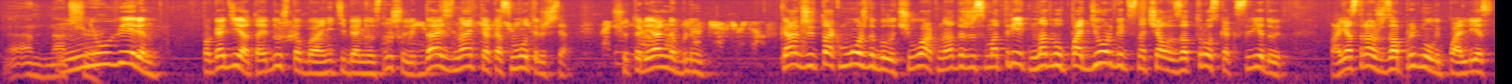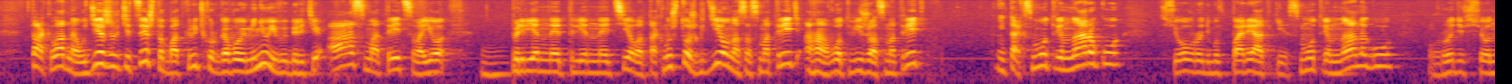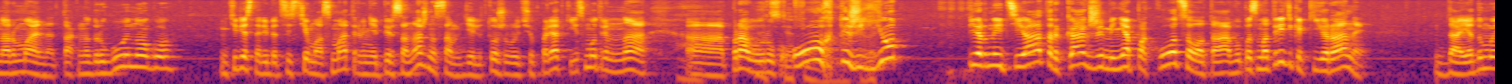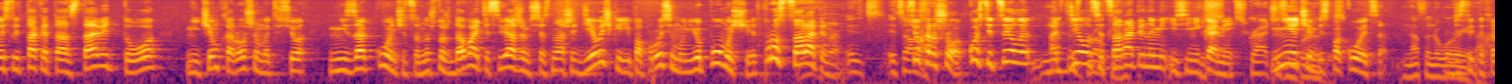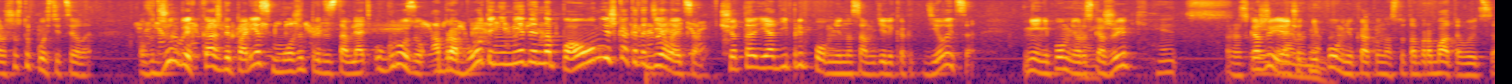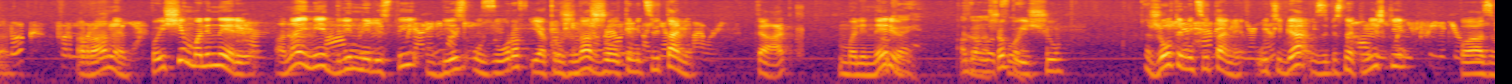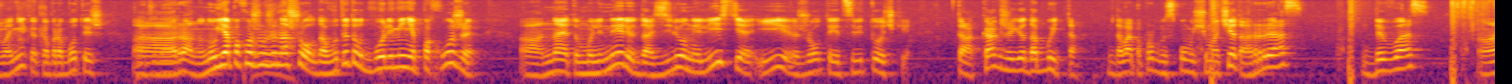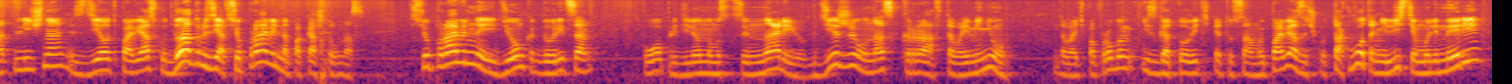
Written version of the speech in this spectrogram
Не уверен. Погоди, отойду, чтобы они тебя не услышали. Дай знать, как осмотришься. Что-то реально, блин... Как же так можно было, чувак? Надо же смотреть. Надо было подергать сначала за трос как следует. А я сразу же запрыгнул и полез. Так, ладно, удерживайте С, чтобы открыть круговое меню и выберите А, смотреть свое бренное тленное тело. Так, ну что ж, где у нас осмотреть? Ага, вот вижу осмотреть. Итак, смотрим на руку. Все вроде бы в порядке. Смотрим на ногу. Вроде все нормально. Так, на другую ногу. Интересно, ребят, система осматривания персонажа на самом деле тоже вроде все в порядке. И смотрим на а, правую руку. Ох ты ж, ёп! Перный театр, как же меня покоцало-то, а? Вы посмотрите, какие раны. Да, я думаю, если так это оставить, то ничем хорошим это все не закончится. Ну что ж, давайте свяжемся с нашей девочкой и попросим у нее помощи. Это просто царапина. Все хорошо, кости целы, отделался царапинами и синяками. Нечем беспокоиться. Действительно хорошо, что кости целы. В джунглях каждый порез может предоставлять угрозу. Обработай немедленно, помнишь, как это делается? Что-то я не припомню, на самом деле, как это делается. Не, не помню, расскажи. Расскажи, я что-то не помню, как у нас тут обрабатываются раны. Поищи малинерию. Она имеет длинные листы без узоров и окружена желтыми цветами. Так, малинерию. Хорошо, поищу желтыми цветами. У тебя в записной книжке позвони, как обработаешь а, рану. Ну, я, похоже, уже нашел, да. Вот это вот более-менее похоже а, на эту малинерию, да. Зеленые листья и желтые цветочки. Так, как же ее добыть-то? Давай попробуем с помощью мачете. Раз, два, отлично. Сделать повязку. Да, друзья, все правильно пока что у нас. Все правильно, идем, как говорится, по определенному сценарию. Где же у нас крафтовое меню? Давайте попробуем изготовить эту самую повязочку. Так, вот они, листья малинерии.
